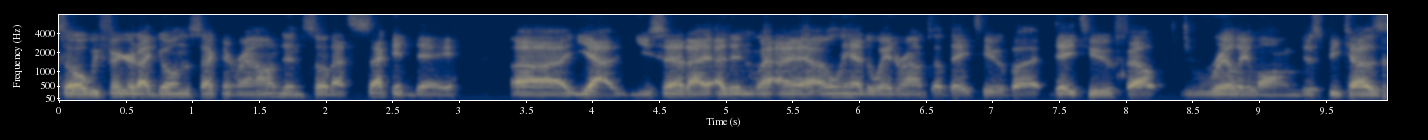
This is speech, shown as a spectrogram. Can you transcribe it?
so we figured I'd go in the second round, and so that second day, uh, yeah, you said I, I, didn't. I only had to wait around till day two, but day two felt really long just because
